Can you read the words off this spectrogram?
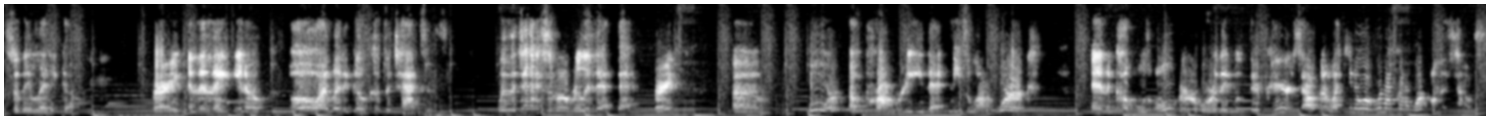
so they let it go. Mhm. Right? And then they, you know, oh, I let it go because of taxes. When the taxes aren't really that bad, right? Um, or a property that needs a lot of work and a couple's older or they move their parents out and they're like, you know what, we're not going to work on this house.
